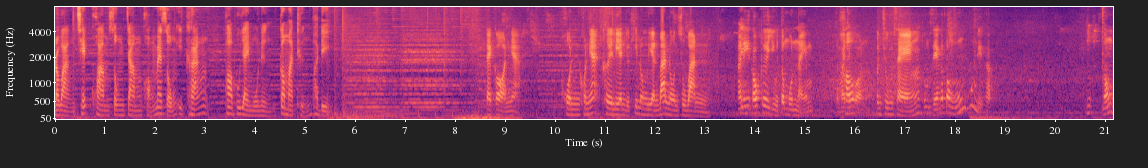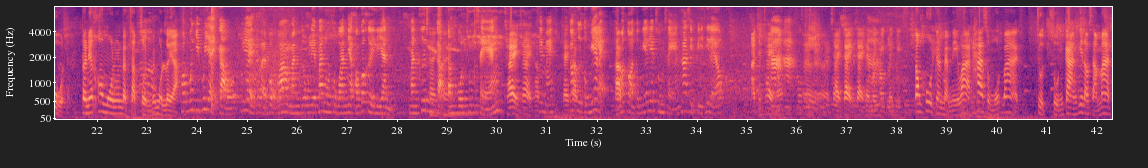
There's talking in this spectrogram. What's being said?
ระหว่างเช็คความทรงจำของแม่สงอีกครั้ง พ่อผู้ใหญ่หมู่หนึ่งก็มาถึงพอดี แต่ก่อนเนี่ย คนคนเนี้ยเคยเรียนอยู่ที่โรงเรียนบ้านโนนสุวรรณอันนี้เขาเคยอยู่ตำบลไหน สมัยเขาแต่ก่อนเป็นชุมแสง ทุ่มเสียงก็ต้องนู้นดิครับ น้องโบสถ์ตอนนี้ข้อมูลมันแบบสับสนไปหมดเลยอะเพราะเมื่อกี้ผู้ใหญ่เก่า ผู้ใหญ่สมัยบอกว่ามันโรงเรียนบ้านโนนสุวรรณเนี่ยเขาก็เคยเรียน มันขึ้นใช่กับใช่ ตำบลชุมแสงใช่ใช่ครับ ใช่ไหมใช่ครับก็คือตรงเนี้ยแหละครับ เมื่อก่อนตรงเนี้ยเรียกชุมแสง 50 ปีที่แล้วอาจจะใช่อ่านะอ่าโอเค ใช่ใช่ใช่ใช่ไม่ผิดไม่ผิด ต้องพูดกันแบบนี้ว่าถ้าสมมุติว่าจุดศูนย์กลางที่เราสามารถ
